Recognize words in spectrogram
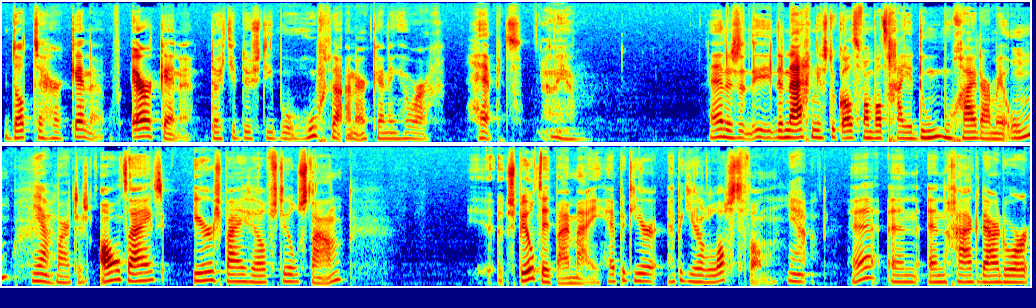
dat te herkennen of erkennen. Dat je dus die behoefte aan erkenning heel erg hebt. Oh ja. Hè, dus de neiging is natuurlijk altijd van wat ga je doen? Hoe ga je daarmee om? Ja. Maar het is altijd eerst bij jezelf stilstaan. Speelt dit bij mij? Heb ik hier, heb ik hier last van? ja. Hè? En, en ga ik daardoor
